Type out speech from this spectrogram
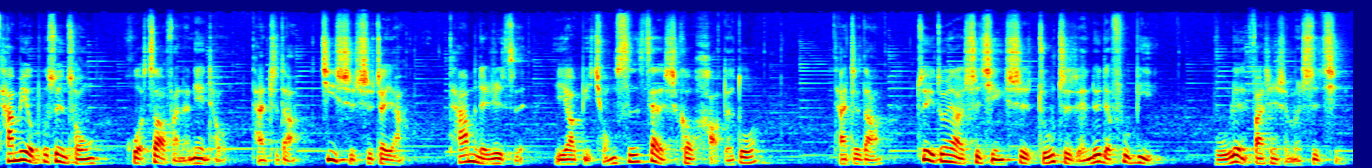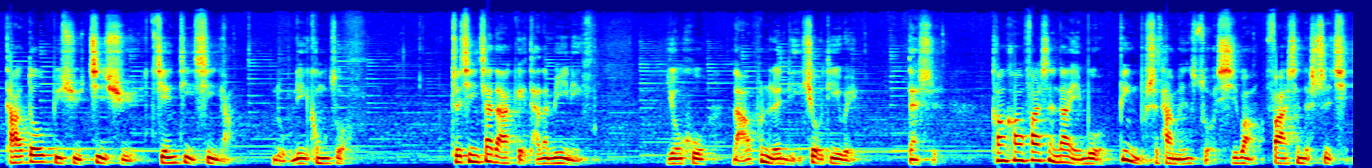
他没有不顺从或造反的念头。他知道，即使是这样，他们的日子也要比琼斯在的时候好得多。他知道，最重要的事情是阻止人类的复辟。无论发生什么事情，他都必须继续坚定信仰，努力工作，执行下达给他的命令，拥护拿破仑的领袖地位。但是，刚刚发生的那一幕并不是他们所希望发生的事情。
